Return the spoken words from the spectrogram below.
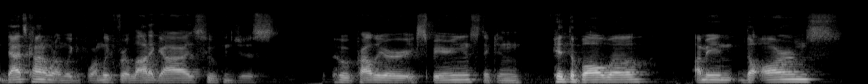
that's kind of what I'm looking for. I'm looking for a lot of guys who can just who probably are experienced and can hit the ball well. I mean, the arms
